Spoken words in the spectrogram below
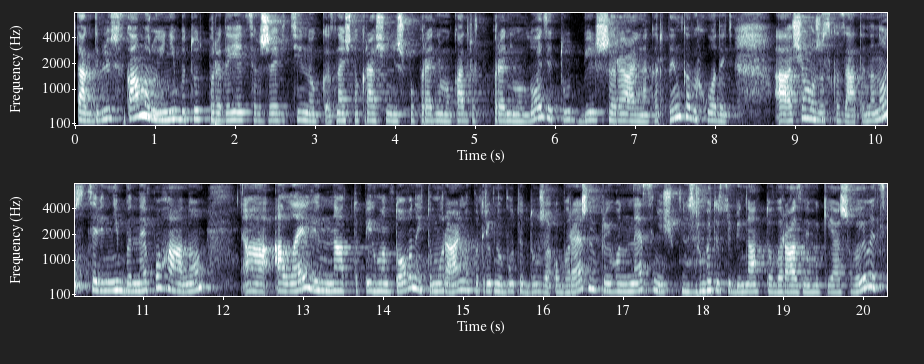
Так, дивлюсь в камеру, і ніби тут передається вже відтінок значно краще, ніж в попередньому кадрі, в попередньому влозі. Тут більш реальна картинка виходить. А що можу сказати? Наноситься він ніби непогано. Але він надто пігментований, тому реально потрібно бути дуже обережним при його нанесенні, щоб не зробити собі надто виразний макіяж вилиць.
